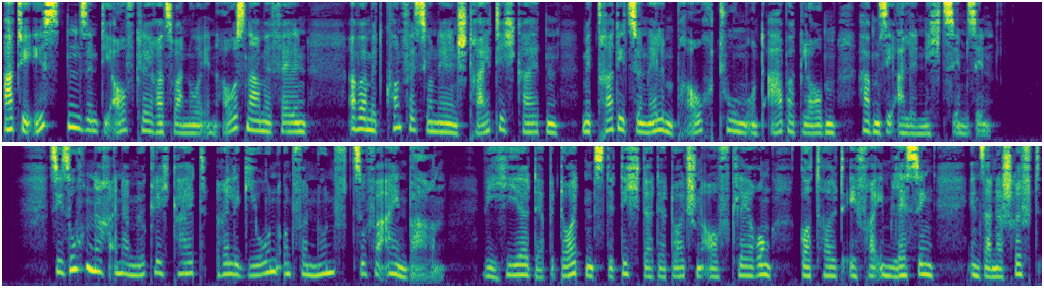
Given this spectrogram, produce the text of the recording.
Atheisten sind die Aufklärer zwar nur in Ausnahmefällen, aber mit konfessionellen Streitigkeiten, mit traditionellem Brauchtum und Aberglauben haben sie alle nichts im Sinn. Sie suchen nach einer Möglichkeit, Religion und Vernunft zu vereinbaren, wie hier der bedeutendste Dichter der deutschen Aufklärung, Gotthold Ephraim Lessing, in seiner Schrift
